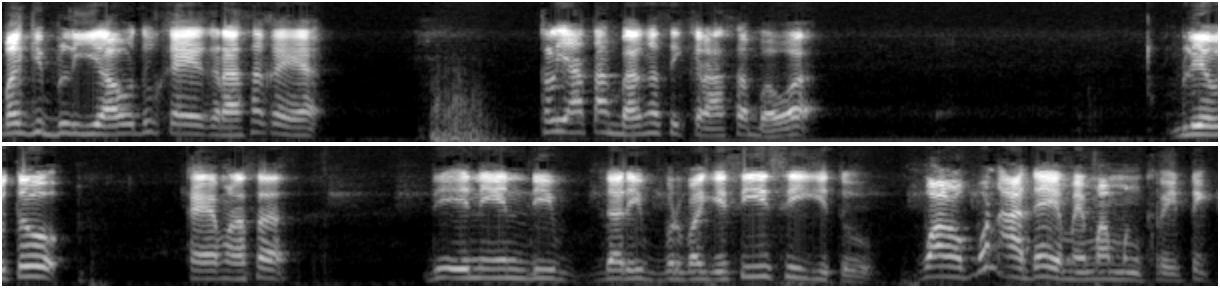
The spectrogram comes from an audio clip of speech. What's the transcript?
bagi beliau tuh kayak kerasa kayak kelihatan banget sih kerasa bahwa beliau tuh kayak merasa diinin di dari berbagai sisi gitu. Walaupun ada yang memang mengkritik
